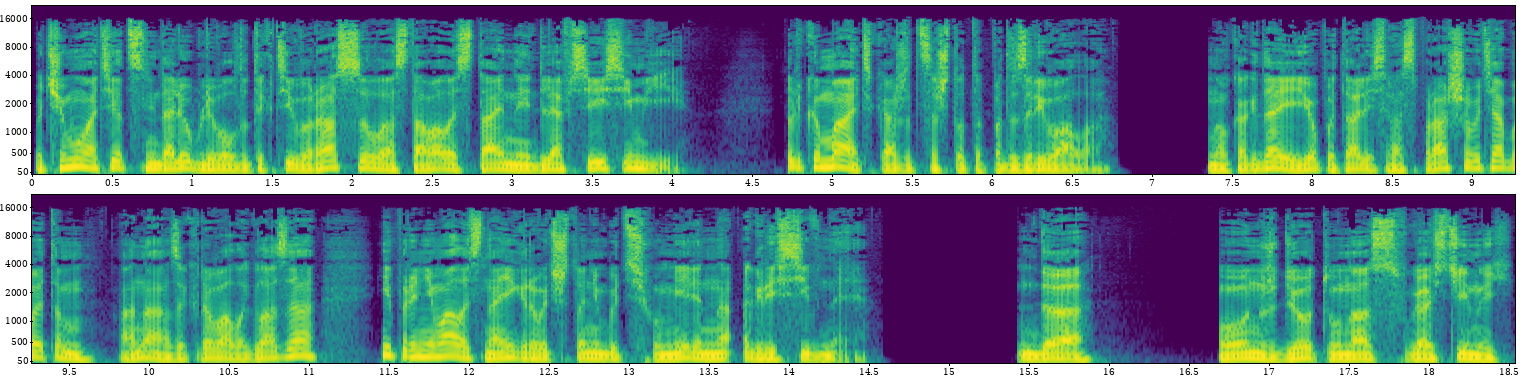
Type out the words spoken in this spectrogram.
Почему отец недолюбливал детектива Рассела, оставалось тайной для всей семьи. Только мать, кажется, что-то подозревала. Но когда ее пытались расспрашивать об этом, она закрывала глаза и принималась наигрывать что-нибудь умеренно агрессивное. «Да, он ждет у нас в гостиной».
